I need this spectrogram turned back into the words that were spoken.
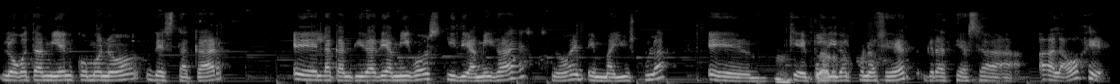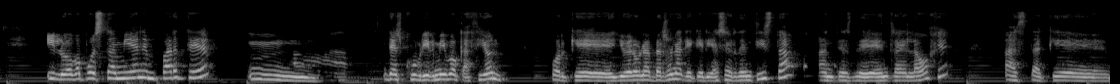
Luego también, como no, destacar eh, la cantidad de amigos y de amigas, ¿no? en, en mayúscula, eh, Mm, que he claro. podido conocer gracias a, a la OGE. Y luego, pues también, en parte, mm, descubrir mi vocación, porque yo era una persona que quería ser dentista antes de entrar en la OGE, hasta que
